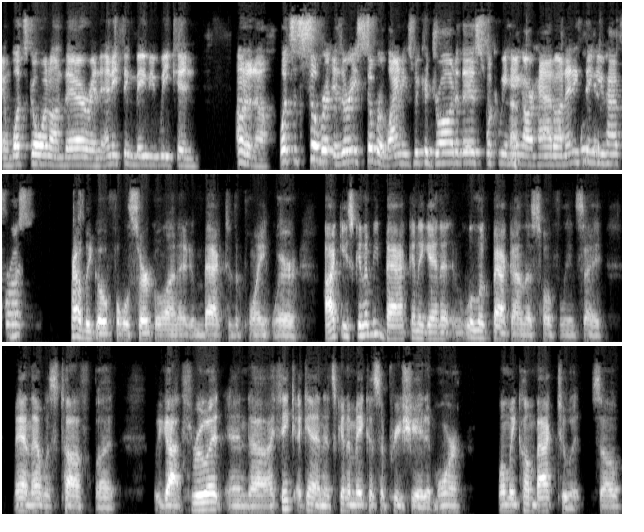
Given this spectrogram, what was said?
and what's going on there, and anything maybe we can. I don't know. What's a silver? Is there any silver linings we could draw out of this? What can we hang our hat on? Anything you have for us? Probably go full circle on it and back to the point where hockey's going to be back. And again, we'll look back on this hopefully and say, man, that was tough, but we got through it. And uh, I think, again, it's going to make us appreciate it more when we come back to it. So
